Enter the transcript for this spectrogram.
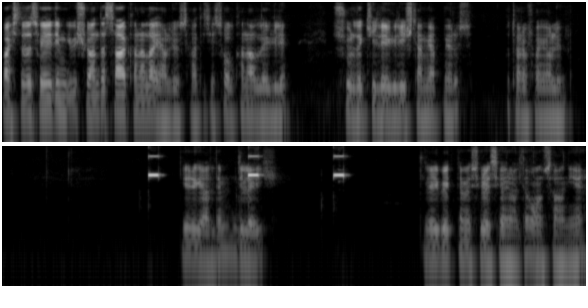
başta da söylediğim gibi şu anda sağ kanalı ayarlıyor sadece. Sol kanalla ilgili şuradaki ile ilgili işlem yapmıyoruz. Bu tarafa ayarlıyorum. Geri geldim. Delay. Delay bekleme süresi herhalde 10 saniye.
